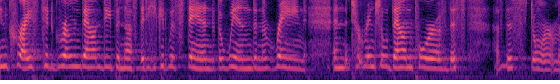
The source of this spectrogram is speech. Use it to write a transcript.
in Christ had grown down deep enough that he could withstand the wind and the rain and the torrential downpour of this, of this storm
